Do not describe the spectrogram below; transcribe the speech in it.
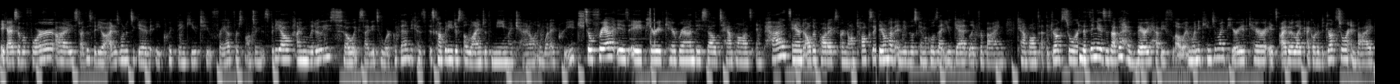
Hey guys, so before I start this video, I just wanted to give a quick thank you to Freya for sponsoring this video. I'm literally so excited to work with them because this company just aligns with me, my channel, and what I preach. So Freya is a period care brand. They sell tampons and pads and all their products are non-toxic. They don't have any of those chemicals that you get like for buying tampons at the drugstore. And the thing is, is I have a very heavy flow. And when it came to my period care, it's either like I go to the drugstore and buy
